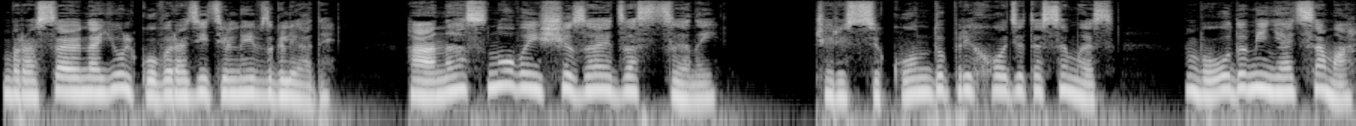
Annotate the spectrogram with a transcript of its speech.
Бросаю на Юльку выразительные взгляды а она снова исчезает за сценой. Через секунду приходит СМС. «Буду менять сама,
